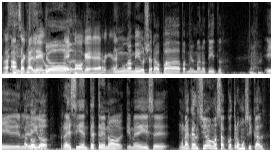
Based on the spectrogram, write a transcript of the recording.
a, a sacar el ego, Yo es como que. Tengo un amigo, shout out para mi hermano Tito. Y le digo, Residente estrenó. Y me dice, ¿una canción o sacó otro musical?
